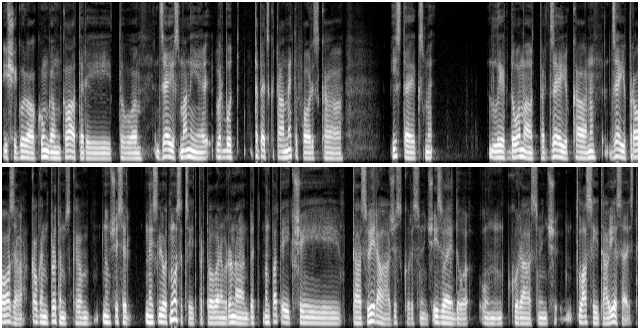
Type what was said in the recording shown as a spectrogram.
Išiguro kungam klāt arī to dzējas manieri, varbūt tāpēc, ka tā metaforiskā izteiksme liek domāt par dzēju kā nu, dzēju prozā. Kaut gan, protams, ka nu, šis ir. Mēs ļoti nosacīti par to varam runāt, bet man patīk šī tās virāžas, kuras viņš izveido un kurās viņš lasītāju iesaista.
